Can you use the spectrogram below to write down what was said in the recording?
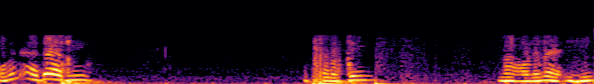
ومن آداب السلفي مع علمائه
